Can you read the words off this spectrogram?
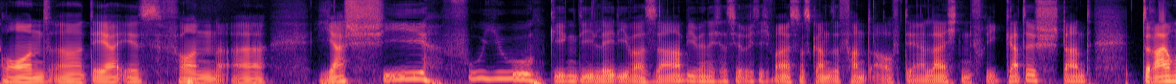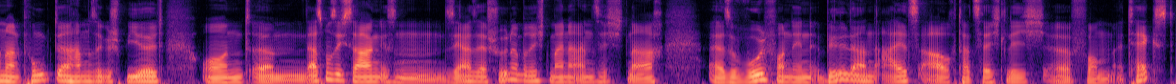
und äh, der ist von äh, Yashi Fuyu gegen die Lady Wasabi, wenn ich das hier richtig weiß. Das Ganze fand auf der leichten Fregatte stand. 300 Punkte haben sie gespielt und ähm, das muss ich sagen, ist ein sehr, sehr schöner Bericht meiner Ansicht nach. Äh, sowohl von den Bildern als auch tatsächlich äh, vom Text.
